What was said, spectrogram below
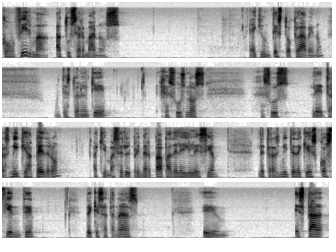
confirma a tus hermanos. Hay aquí un texto clave, ¿no? Un texto en el que Jesús nos, Jesús le transmite a Pedro, a quien va a ser el primer papa de la Iglesia, le transmite de que es consciente de que Satanás eh, está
